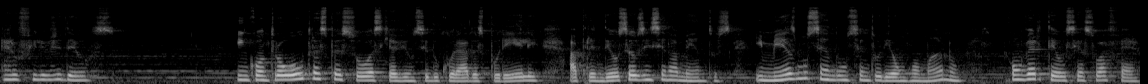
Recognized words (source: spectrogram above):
era o Filho de Deus. Encontrou outras pessoas que haviam sido curadas por ele, aprendeu seus ensinamentos e, mesmo sendo um centurião romano, converteu-se à sua fé.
